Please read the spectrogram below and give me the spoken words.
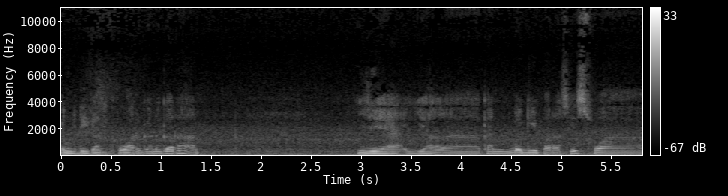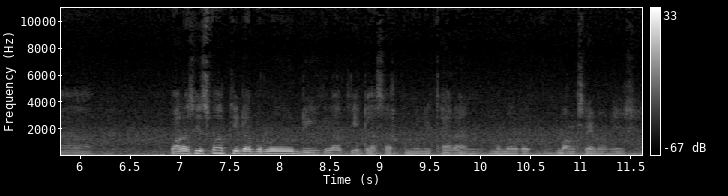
Pendidikan kewarganegaraan Ya iyalah kan bagi para siswa Para siswa tidak perlu dilatih dasar kemiliteran menurut bangsa Indonesia.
